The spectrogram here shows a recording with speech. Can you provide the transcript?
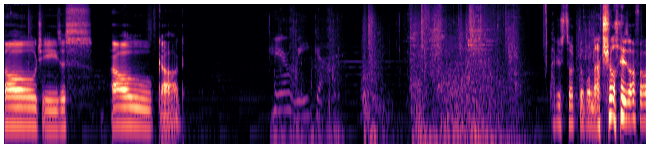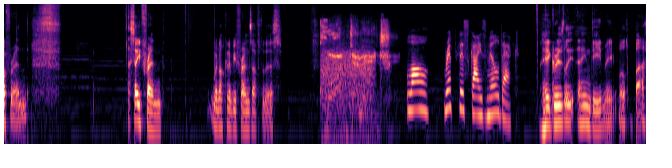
Oh, Jesus. Oh, God. Here we go. I just took double naturalize off our friend. I say friend. We're not going to be friends after this. Damage. Lol. Rip this guy's mill deck. Hey, Grizzly. Indeed, mate. Welcome back.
